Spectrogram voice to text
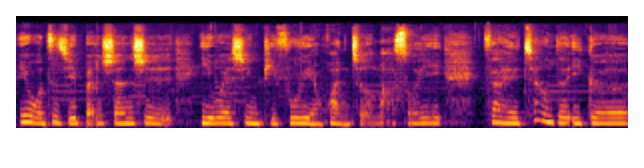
因为我自己本身是异位性皮肤炎患者嘛，所以在这样的一个。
